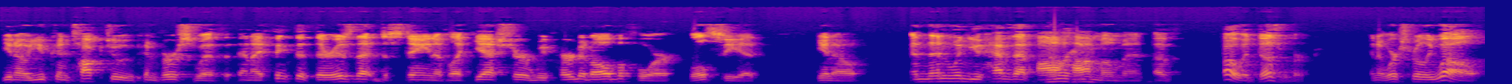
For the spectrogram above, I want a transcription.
you know, you can talk to and converse with. And I think that there is that disdain of like, yeah, sure, we've heard it all before. We'll see it, you know. And then when you have that Oh, aha yeah. moment of, oh, it does work and it works really well,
